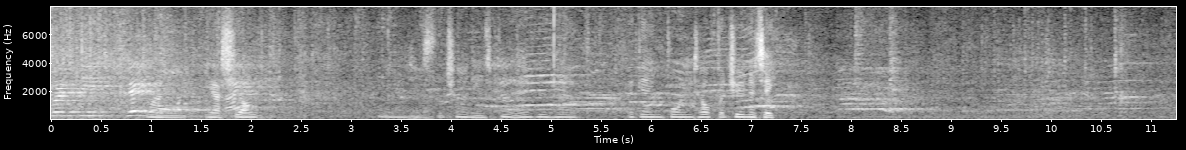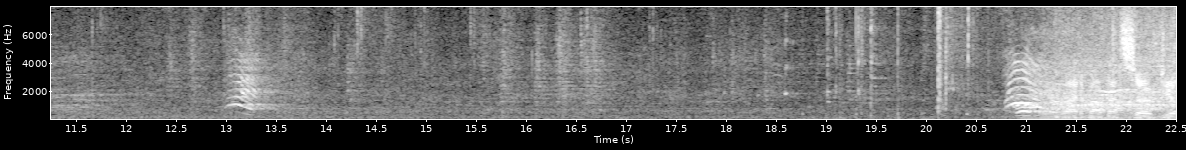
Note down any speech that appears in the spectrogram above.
Twenty. Game Wan point. It is the Chinese pair who have a game point opportunity. You're right about that serve, Gill.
